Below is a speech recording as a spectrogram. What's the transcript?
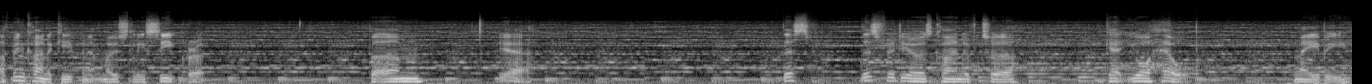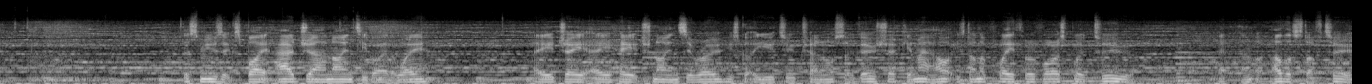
I've been kind of keeping it mostly secret. But um yeah. This this video is kind of to get your help maybe. This music's by Aja90 by the way. AJAH90. He's got a YouTube channel, so go check him out. He's done a playthrough of Virus Bloke 2 and other stuff too.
